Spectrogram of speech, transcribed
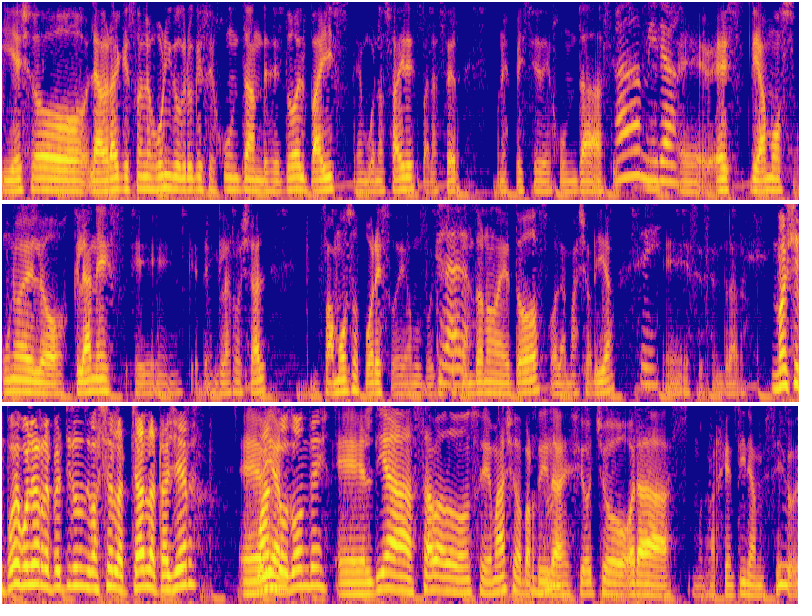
y ellos, la verdad que son los únicos creo que se juntan desde todo el país en Buenos Aires para hacer una especie de juntada así. Ah, mira. Eh, es, digamos, uno de los clanes eh, que en Clash Royale famosos por eso, digamos, porque Claro. se juntaron de todos, o la mayoría, Sí. eh, se centraron. Maxi, ¿podés volver a repetir dónde va a ser la charla, taller? Eh, ¿Cuándo, bien, dónde? el día sábado 11 de mayo, a partir de las 18 horas, bueno, Argentina, me sigo,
